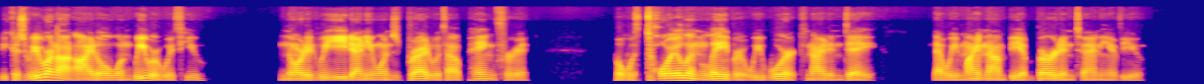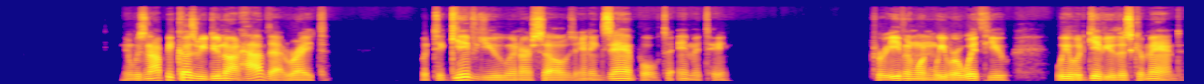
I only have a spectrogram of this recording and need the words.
because we were not idle when we were with you, nor did we eat anyone's bread without paying for it. But with toil and labor we worked night and day, that we might not be a burden to any of you. It was not because we do not have that right, but to give you and ourselves an example to imitate. For even when we were with you, we would give you this command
